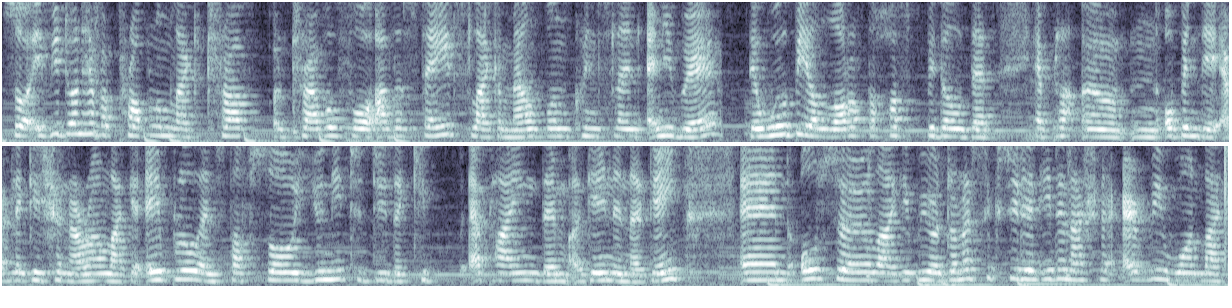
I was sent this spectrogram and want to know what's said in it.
So if you don't have a problem like tra travel for other states like melbourne queensland anywhere there will be a lot of the hospital that um, open their application around like april and stuff. So you need to do the keep applying them again and again. And also like if you're a domestic student international everyone like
